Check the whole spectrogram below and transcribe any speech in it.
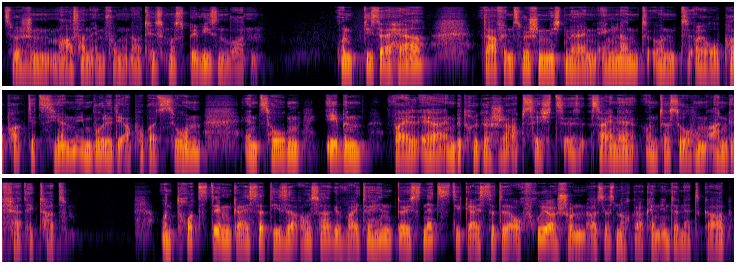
zwischen Masernimpfung und Autismus bewiesen worden. Und dieser Herr darf inzwischen nicht mehr in England und Europa praktizieren. Ihm wurde die Approbation entzogen, eben weil er in betrügerischer Absicht äh, seine Untersuchung angefertigt hat. Und trotzdem geistert diese Aussage weiterhin durchs Netz. Die geisterte auch früher schon, als es noch gar kein Internet gab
